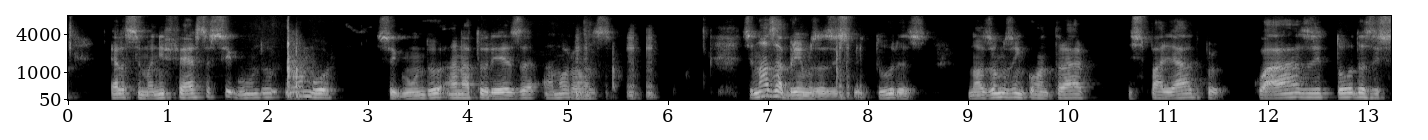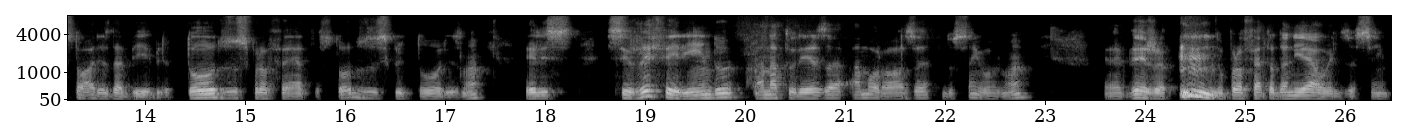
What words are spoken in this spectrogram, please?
Ela se manifesta segundo o amor segundo a natureza amorosa. Se nós abrirmos as Escrituras, nós vamos encontrar espalhado por quase todas as histórias da Bíblia, todos os profetas, todos os escritores, né? eles se referindo à natureza amorosa do Senhor. Não é? É, veja, o profeta Daniel, ele diz assim:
